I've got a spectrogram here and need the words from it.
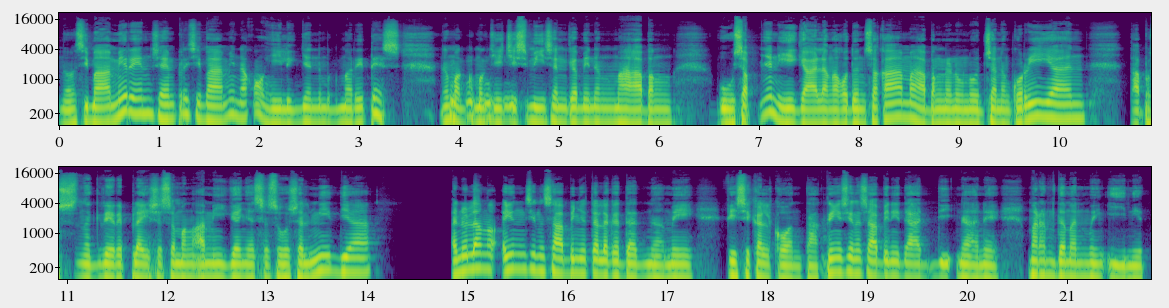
No, si Mami rin, syempre si Mami, nako, hilig niya na magmarites. No, mag magchichismisan kami ng mahabang usap niya, higa lang ako doon sa kama habang nanonood siya ng Korean. Tapos nagre-reply siya sa mga amiga niya sa social media. Ano lang, yung sinasabi niya talaga dad na may physical contact. Yung sinasabi ni dad di- na ano eh, maramdaman mo yung init.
